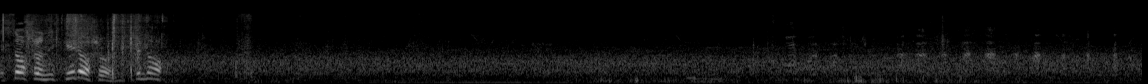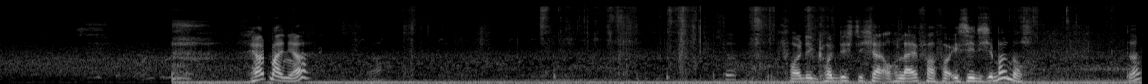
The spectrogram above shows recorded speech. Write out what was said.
Ist doch schon, ich gehe doch schon. Ich bin doch. Hört man ja? Vor allem konnte ich dich ja auch live verfolgen. Ich sehe dich immer noch. Da?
